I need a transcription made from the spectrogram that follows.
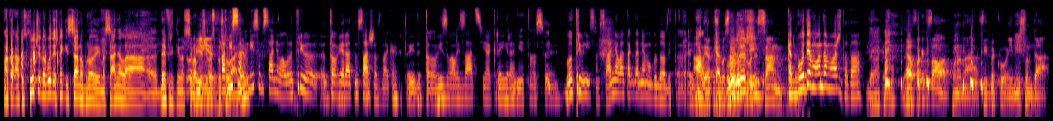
Ako, ako slučajno budeš neki san o brojevima sanjala, definitivno se nije- s Pa nisam, nisam sanjala lutriju, to vjerojatno Saša zna kako to ide, to vizualizacija, kreiranje, to sve. Lutriju nisam sanjala, tako da ne mogu dobiti ovaj. Ali ako Kad budeš- bude san... Kad budemo, onda možda, da. Da, da. Evo, fakat hvala puno na feedbacku i mislim da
